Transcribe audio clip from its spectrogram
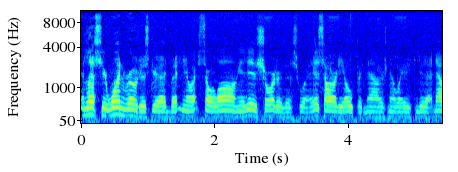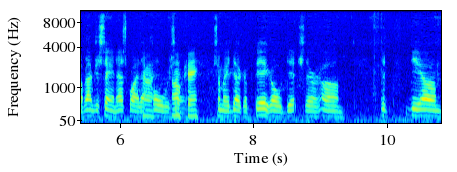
unless your one road is good, but you know it's so long. It is shorter this way. It's already open now. There's no way you can do that now. But I'm just saying that's why that Right, hole was there. Okay. somebody dug a big old ditch there. Um, the the um,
